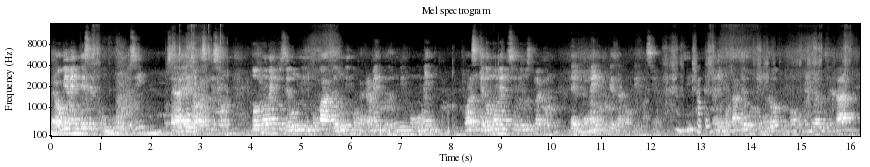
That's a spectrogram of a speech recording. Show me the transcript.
Pero obviamente es el conjunto, ¿sí? O sea, ahora sí que son dos momentos de un mismo paz, de un mismo sacramento, de un mismo momento. Ahora sí que dos momentos en minúscula con del momento que es la confirmación. ¿sí? Okay. Tan importante uno como el otro, no, no podemos dejar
